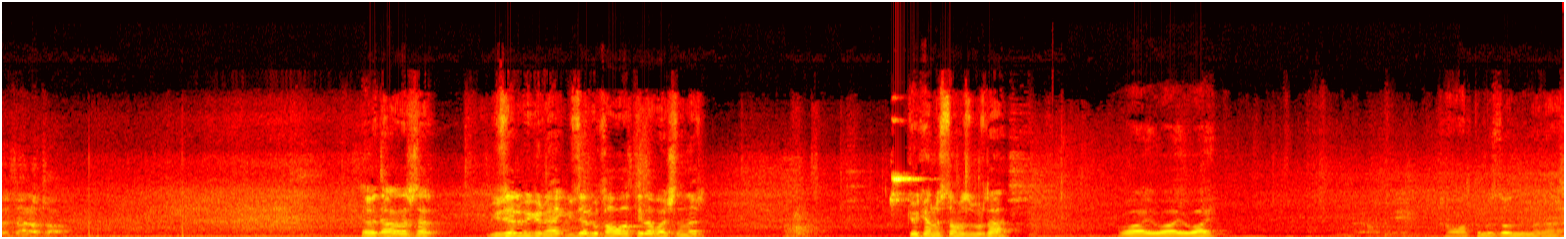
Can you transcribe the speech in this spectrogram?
Özel oto. Evet arkadaşlar güzel bir güne güzel bir kahvaltıyla başlanır. Gökhan ustamız burada. Vay vay vay. Kahvaltımız da on numara ha.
